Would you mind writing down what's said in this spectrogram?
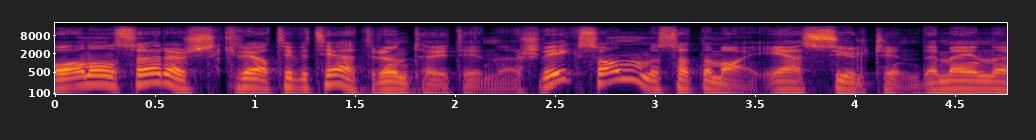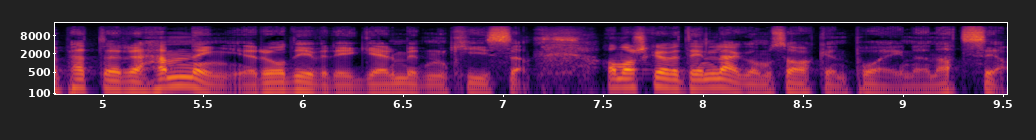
Og annonsørers kreativitet rundt høytidene, slik som 17. mai, er syltynn. Det mener Petter Hemning, rådgiver i Geirmyden Kise. Han har skrevet innlegg om saken på egne nettsider.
